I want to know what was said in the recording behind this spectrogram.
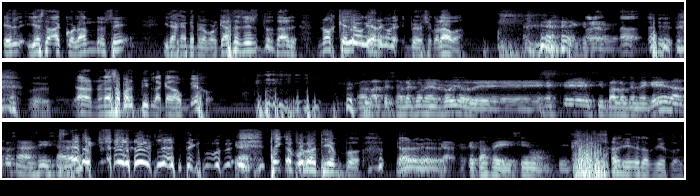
él ya estaba colándose y la gente, ¿pero por qué haces esto? Tal, no es que tengo que recoger, pero se colaba. Claro. Claro, no le vas a partir la cara a un viejo. Además te sale con el rollo de... Es que si para lo que me queda, cosas así, ¿sabes? Claro, claro, tengo, poco- tengo poco tiempo. Claro, claro. Claro, es que está feísimo. Sí, sí. Los viejos,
